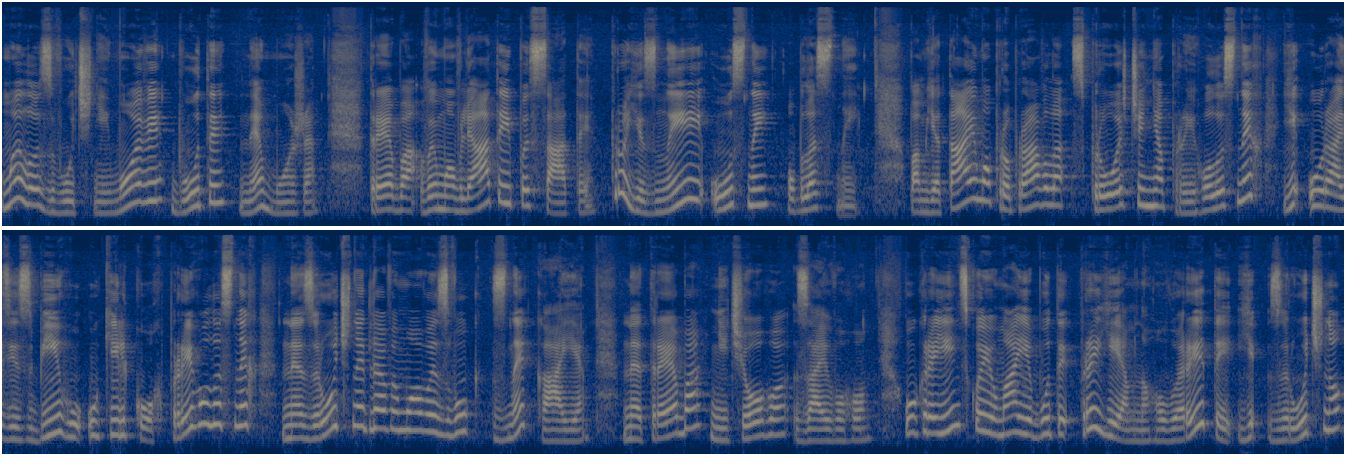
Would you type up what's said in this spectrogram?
милозвучній мові бути не може. Треба вимовляти і писати проїзний, усний, обласний. Пам'ятаємо про правила спрощення приголосних і у разі збігу у кількох приголосних незручний для вимови звук зникає. Не треба нічого зайвого. Українською має бути приємно говорити і зручно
